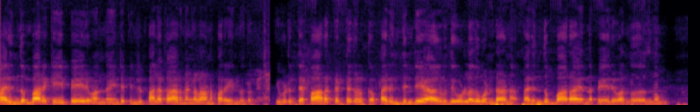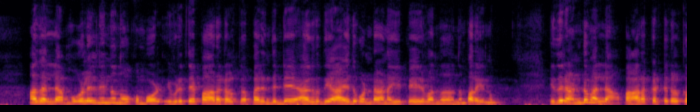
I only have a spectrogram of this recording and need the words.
പരുന്തുംപാറയ്ക്ക് ഈ പേര് വന്നതിന്റെ പിന്നിൽ പല കാരണങ്ങളാണ് പറയുന്നത്. ഇവിടുത്തെ പാറക്കെട്ടുകൾക്ക് പരുന്തിന്റെ ആകൃതി ഉള്ളതുകൊണ്ടാണ് പരുന്തുംപാറ എന്ന പേര് വന്നതെന്നും അതല്ല മുകളിൽ നിന്ന് നോക്കുമ്പോൾ ഇവിടുത്തെ പാറകൾക്ക് പരുന്തിന്റെ ആകൃതി ആയതുകൊണ്ടാണ് ഈ പേര് വന്നതെന്നും പറയുന്നു. ഇത് രണ്ടുമല്ല പാറക്കെട്ടുകൾക്ക്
